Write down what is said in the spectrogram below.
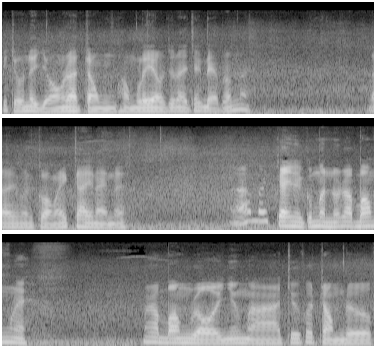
Cái chỗ này dọn ra trồng hồng leo chỗ này chắc đẹp lắm này đây mình còn mấy cây này nữa. Á à, mấy cây này của mình nó ra bông này nó ra bông rồi nhưng mà chưa có trồng được.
